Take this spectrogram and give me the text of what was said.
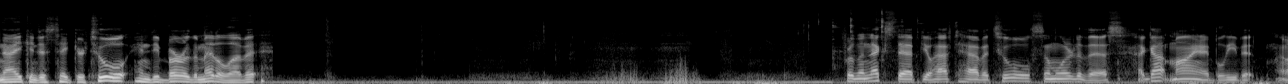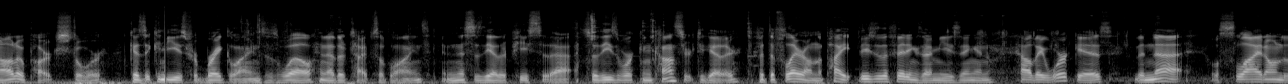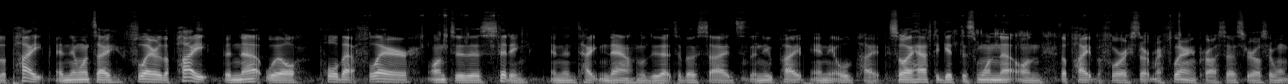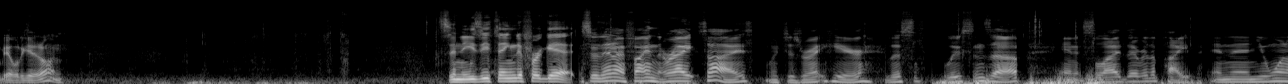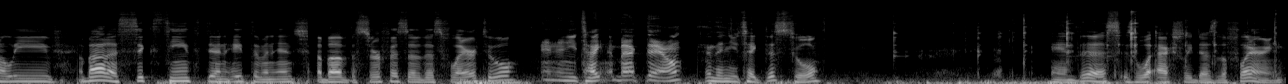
Now you can just take your tool and deburr the middle of it. For the next step, you'll have to have a tool similar to this. I got mine, I believe, at an auto parts store because it can be used for brake lines as well and other types of lines. And this is the other piece to that. So these work in concert together to put the flare on the pipe. These are the fittings I'm using and how they work is the nut will slide onto the pipe and then once I flare the pipe, the nut will pull that flare onto this fitting and then tighten down. We'll do that to both sides, the new pipe and the old pipe. So I have to get this one nut on the pipe before I start my flaring process or else I won't be able to get it on. It's an easy thing to forget. So then I find the right size, which is right here. This loosens up and it slides over the pipe. And then you wanna leave about a 16th to an eighth of an inch above the surface of this flare tool. And then you tighten it back down. And then you take this tool And this is what actually does the flaring.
